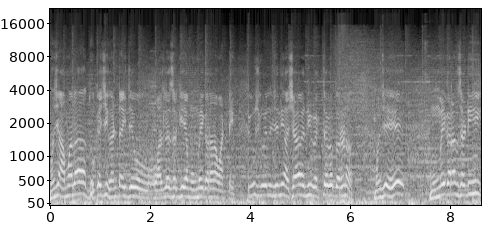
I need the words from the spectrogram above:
म्हणजे आम्हाला धोक्याची घंटा इथे वाजल्यासारखी या मुंबईकरांना वाटते. पियुष गोयलजींनी अशा वक्तव्य करणं म्हणजे हे मुंबईकरांसाठी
